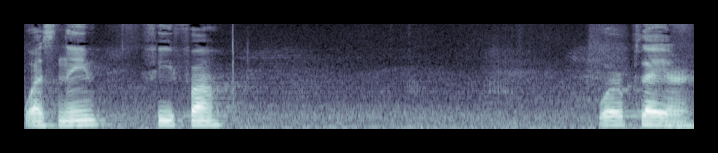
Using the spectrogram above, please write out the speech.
was named FIFA World Player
